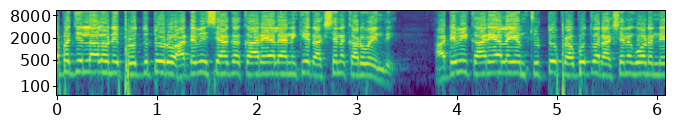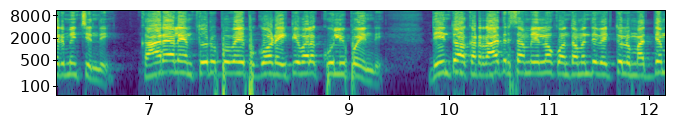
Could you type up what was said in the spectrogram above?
కడప జిల్లాలోని ప్రొద్దుటూరు అటవీ శాఖ కార్యాలయానికి రక్షణ కరువైంది. అటవీ కార్యాలయం చుట్టూ ప్రభుత్వ రక్షణ గోడ నిర్మించింది. కార్యాలయం తూర్పు వైపు గోడ ఇటీవల కూలిపోయింది. దీంతో అక్కడ రాత్రి సమయంలో కొంతమంది వ్యక్తులు మద్యం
